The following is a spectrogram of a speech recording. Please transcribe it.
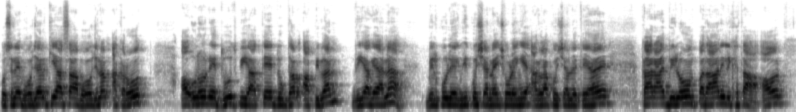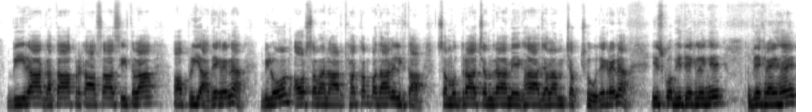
उसने भोजन किया सा, भोजनम अकरोत। और उन्होंने दूध पियाते दुग्धम अपिबन दिया गया ना। बिल्कुल एक भी क्वेश्चन नहीं छोड़ेंगे। अगला क्वेश्चन लेते हैं। काराय विलोम पदान लिखता और बीरा, गता, प्रकाशा, शीतला और प्रिया, देख रहे हैं ना? विलोम और समानार्थकम पदान लिखता। समुद्रा, चंद्रा, मेघा, जलम, चक्षु, देख रहे हैं ना? इसको भी देख लेंगे। देख रहे हैं,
